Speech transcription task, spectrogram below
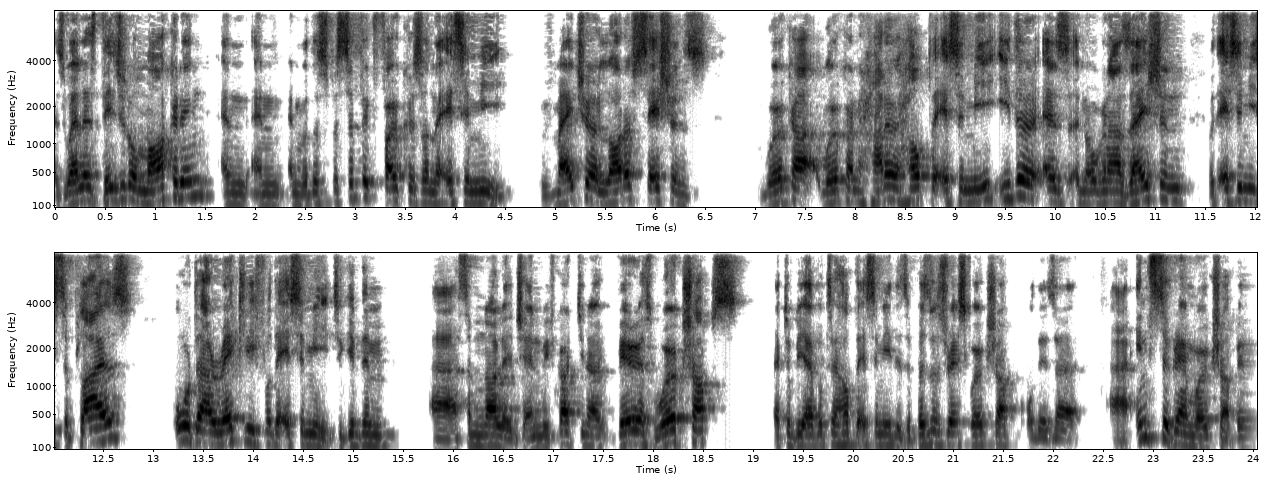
as well as digital marketing, and, and, and with a specific focus on the SME. We've made sure a lot of sessions work, out, work on how to help the SME, either as an organization with SME suppliers or directly for the SME to give them uh, some knowledge. And we've got you know various workshops that will be able to help the SME. There's a business risk workshop, or there's a uh, Instagram workshop. If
